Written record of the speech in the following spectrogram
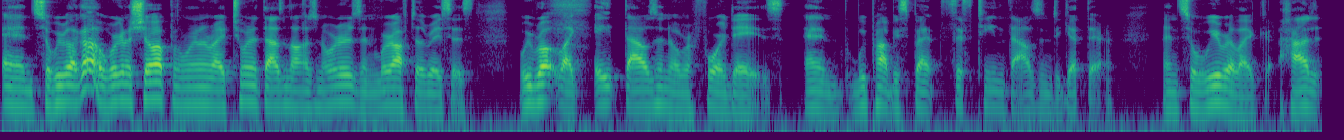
And so we were like, oh, we're going to show up and we're going to write $200,000 in orders and we're off to the races. We wrote like 8,000 over four days and we probably spent 15,000 to get there. And so we were like, how did,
